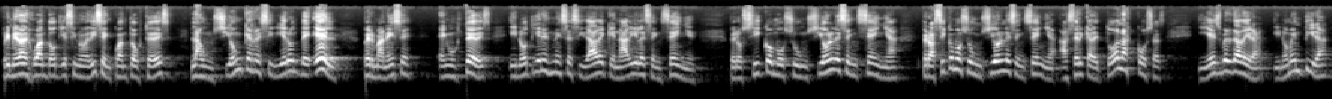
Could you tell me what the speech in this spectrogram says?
Primera de Juan 2.19 dice, en cuanto a ustedes, la unción que recibieron de Él permanece en ustedes y no tienes necesidad de que nadie les enseñe, pero sí como su unción les enseña, pero así como su unción les enseña acerca de todas las cosas y es verdadera y no mentira,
